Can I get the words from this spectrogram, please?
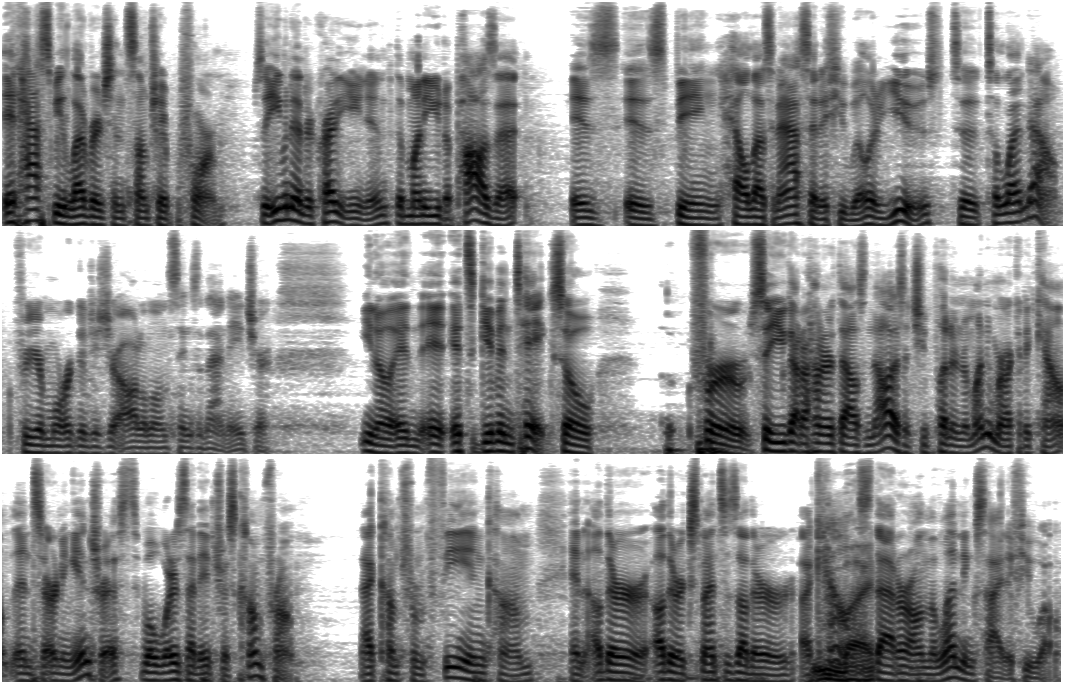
it has to be leveraged in some shape or form. So even in a credit union, the money you deposit is is being held as an asset, if you will, or used to to lend out for your mortgages, your auto loans, things of that nature. You know, and it, it's give and take. So for say you got hundred thousand dollars that you put in a money market account and it's earning interest. Well, where does that interest come from? That comes from fee income and other other expenses, other accounts Right. that are on the lending side, if you will.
